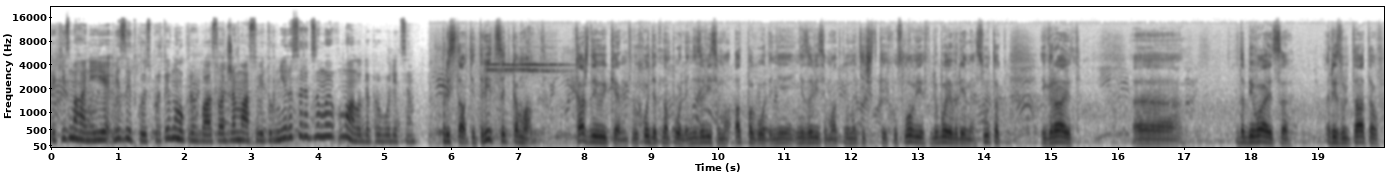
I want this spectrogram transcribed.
Такі змагання є візиткою спортивного кривбасу, адже масові турніри серед зими мало де проводяться. Представьте, 30 команд. Каждый уикенд выходят на поле, независимо от погоды, не- независимо от климатических условий, в любое время суток играют, э, добиваются результатов,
